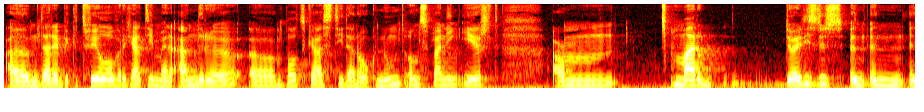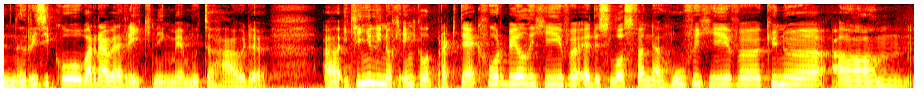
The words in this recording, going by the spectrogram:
Um, daar heb ik het veel over gehad in mijn andere uh, podcast, die dan ook noemt ontspanning eerst. Maar dat is dus een, een, een risico waar wij rekening mee moeten houden. Uh, ik ging jullie nog enkele praktijkvoorbeelden geven. Hè. Dus los van dat hoeven geven, kunnen we um,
